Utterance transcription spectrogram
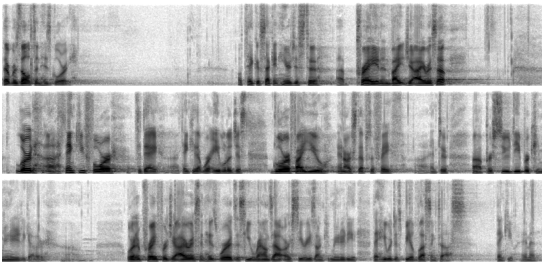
that results in his glory. I'll take a second here just to uh, pray and invite Jairus up. Lord, uh, thank you for today. Uh, thank you that we're able to just glorify you in our steps of faith uh, and to uh, pursue deeper community together. Uh, Lord, I pray for Jairus and his words as he rounds out our series on community, that he would just be a blessing to us. Thank you. Amen.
